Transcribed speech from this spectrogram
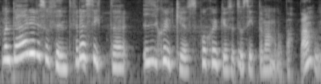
Men där är det så fint, för där sitter i sjukhus, på sjukhuset så sitter mamman och pappan.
